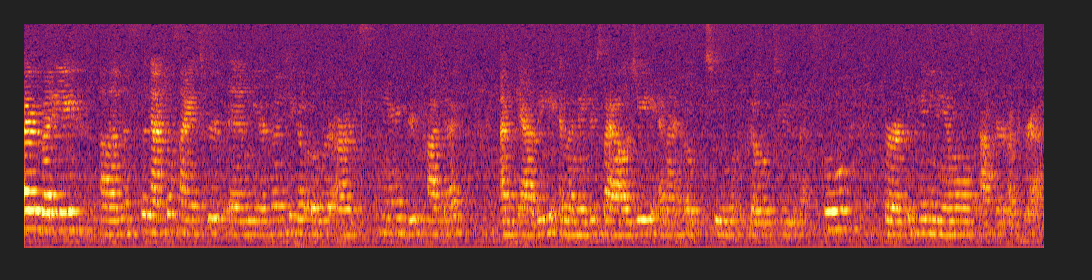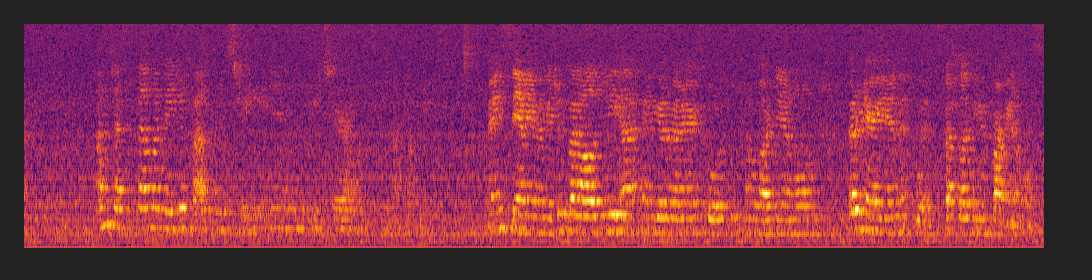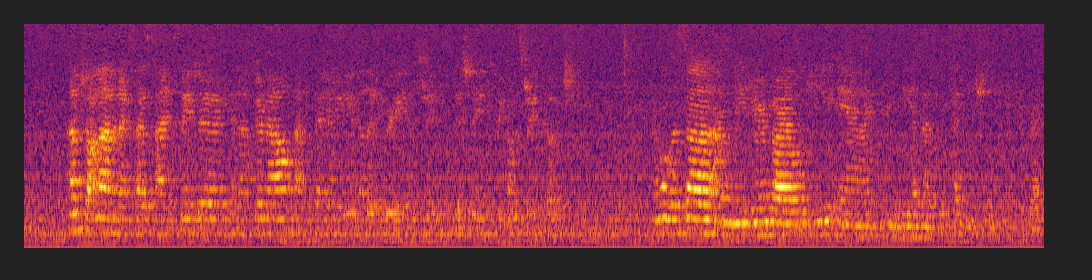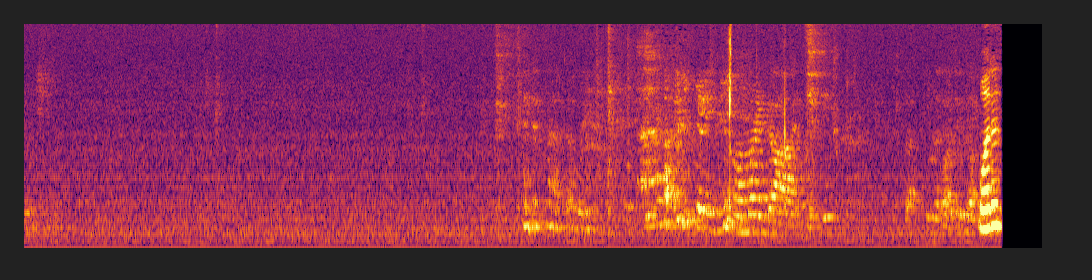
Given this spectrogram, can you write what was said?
Hi, everybody. Um, this is the Natural Science Group, and we are going to go over our disciplinary group project. I'm Gabby, and my major is biology, and I hope to go to vet school for companion animals after undergrad. I'm Jessica, my major is biochemistry, and in the future I want to become a doctor. My name's Sammy, my major is biology, and I plan to go to veterinary school to become a large animal veterinarian with specializing in farm animals. I'm Shauna, I'm an exercise science major, and after now, I'm planning to get another degree in strength and conditioning to become a strength coach. I'm Melissa, I'm a major in biology, and I plan to be a medical technician after graduation. Oh my god. What is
